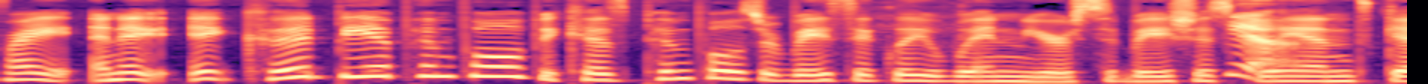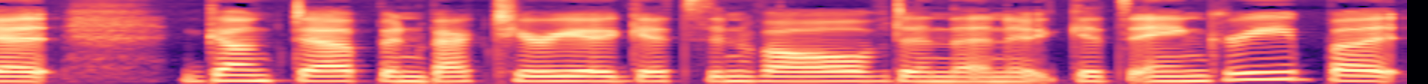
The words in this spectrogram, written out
Right. And it, it could be a pimple because pimples are basically when your sebaceous Yeah. glands get gunked up and bacteria gets involved and then it gets angry. But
